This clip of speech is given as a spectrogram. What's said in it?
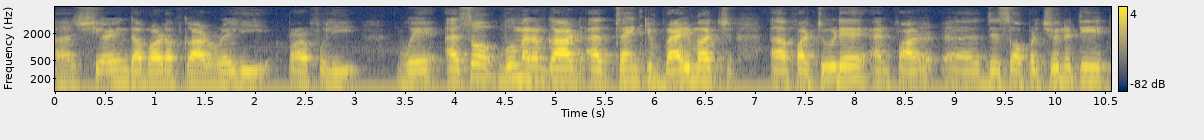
uh, sharing the word of God really powerfully way. Uh, so, woman of God, uh, thank you very much uh, for today and for uh, this opportunity.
